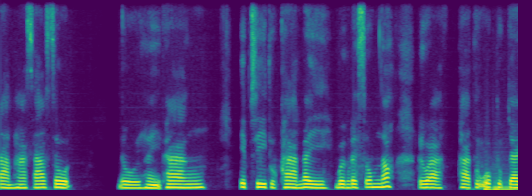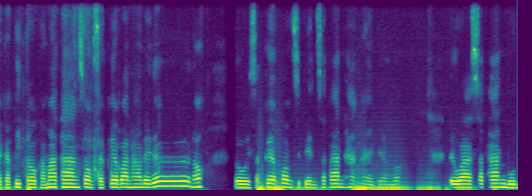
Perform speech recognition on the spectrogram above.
ตามหาสาวโสด โดยให้ทาง FC ทุกท่านได้เบิ่งได้ชมเนาะหรือว่าถ้าถูกอกถูกใจก็ติดต่อเข้ามาทางส่องสักแก้วบ้านเฮาได้เด้อเนาะ โดยสักแก้วพร้อมสิเป็นสะพานหักให้พี่น้องเนาะหรือว่าสะพานบุญ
